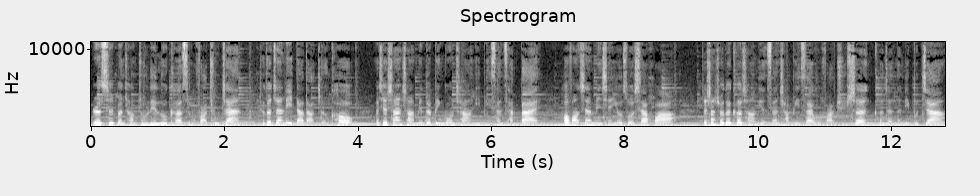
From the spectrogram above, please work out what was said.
热刺本场主力 Lucas 无法出战，球队战力大打折扣，而且上一场面对兵工厂一比三惨败，后防线明显有所下滑，加上球队客场连三场比赛无法取胜，客战能力不佳。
